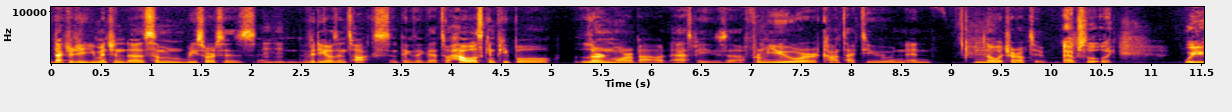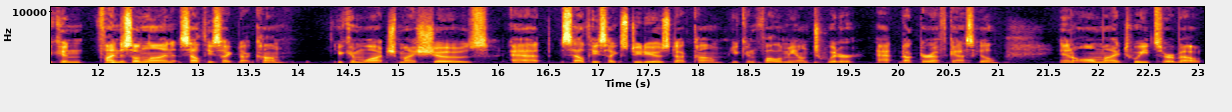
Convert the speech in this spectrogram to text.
Dr. G, you mentioned uh, some resources and videos and talks and things like that. So how else can people learn more about Aspies uh, from Mhm. you or contact you and, and know what you're up to? Absolutely. Well, you can find us online at southeastpsych.com. You can watch my shows at southeastpsychstudios.com. You can follow me on Twitter at Dr. F. Gaskill. And all my tweets are about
